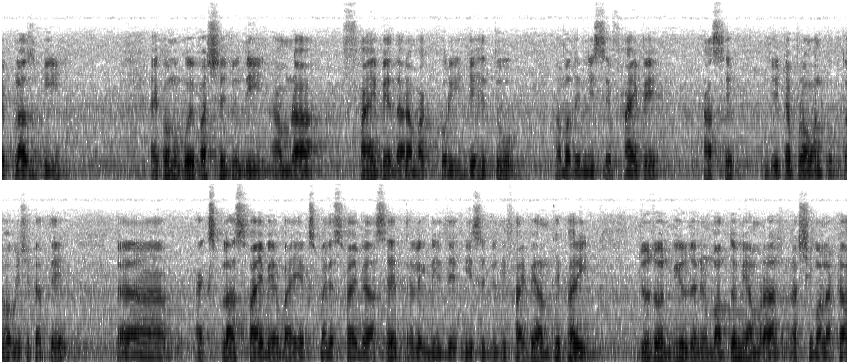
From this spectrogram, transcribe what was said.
A plus B এখন উভয় পাশে যদি আমরা ফাইভে দ্বারা ভাগ করি, যেহেতু আমাদের নিচে ফাইভে আছে, যেটা প্রমাণ করতে হবে সেটাতে এক্স প্লাস ফাইভে বাই এক্স মাইনাস ফাইভে আছে, তাহলে নিজে, নিচে যদি ফাইভে আনতে পারি, যোজন বিয়োজনের মাধ্যমে আমরা রাশিমালাটা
